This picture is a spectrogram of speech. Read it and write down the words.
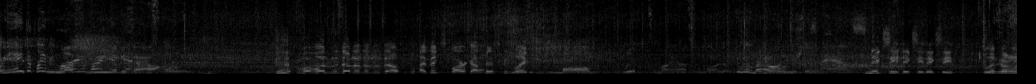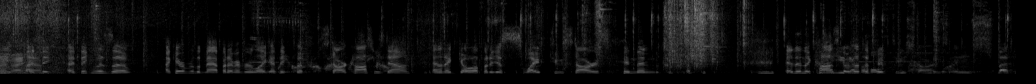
We need to play Mario Party wing of his again, Apollo. asshole. what was it? No, no, no, no, no. I think Spark got pissed because like Mom whipped my ass in Mario. My I don't mom understand. Nixie, Nixie, Nixie. Literally, right I now. think I think it was uh, I can't remember the map, but I remember like I think the star cost was down, and then I go up and I just swipe two stars, and then and then the cost Dude, you goes up to 15 stars and swept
